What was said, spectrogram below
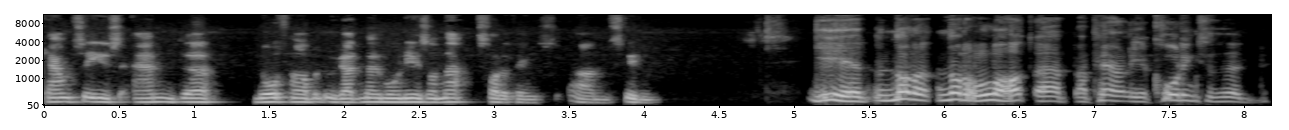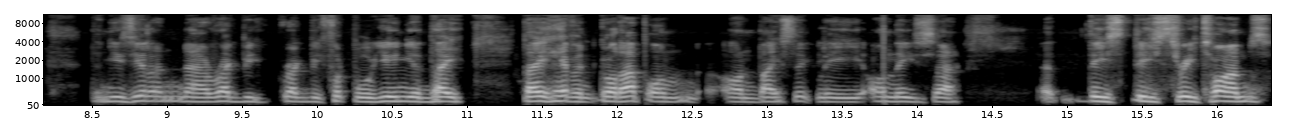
counties and uh, North Harbour. We've had no more news on that side of things, um, Stephen. Yeah, not a not a lot. Uh, apparently, according to the the New Zealand uh, Rugby Rugby Football Union, they they haven't got up on on basically on these these these three times.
